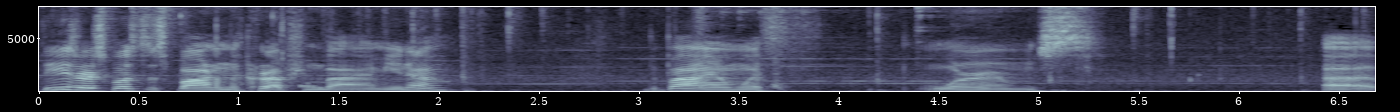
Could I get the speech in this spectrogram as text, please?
these are supposed to spawn in the corruption biome, you know? The biome with worms. Uh,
